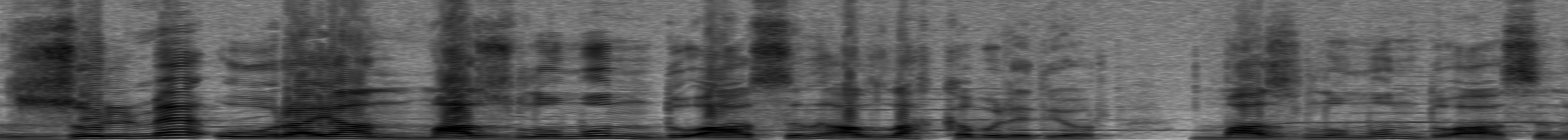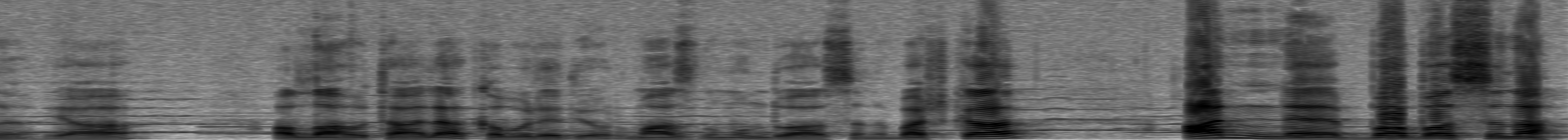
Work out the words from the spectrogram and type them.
Zulme uğrayan mazlumun duasını Allah kabul ediyor. Mazlumun duasını ya Allahu Teala kabul ediyor mazlumun duasını. Başka anne babasına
